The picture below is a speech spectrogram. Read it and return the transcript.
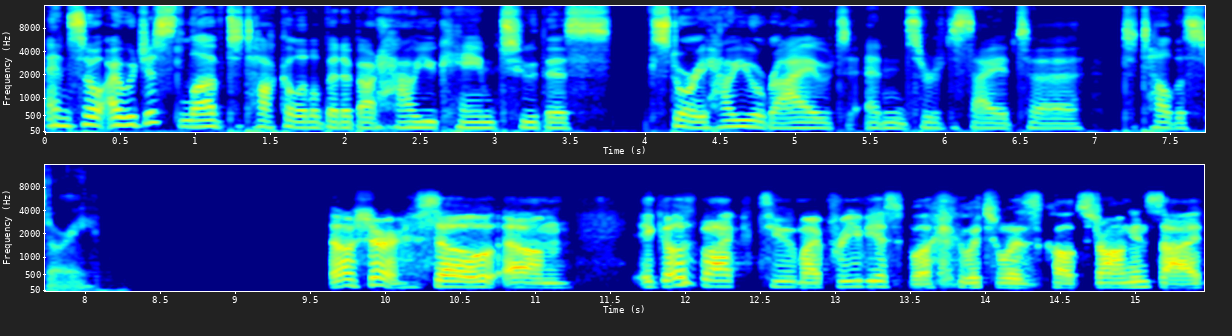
And so I would just love to talk a little bit about how you came to this story, how you arrived, and sort of decided to to tell the story. Oh, sure. So um, it goes back to my previous book, which was called Strong Inside.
